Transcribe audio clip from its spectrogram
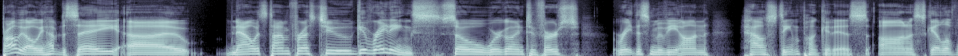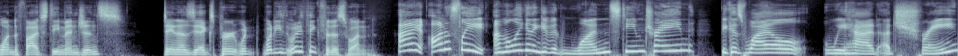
probably all we have to say. Uh, now it's time for us to give ratings. So we're going to first rate this movie on how steampunk it is on a scale of one to five steam engines. Dana's the expert. What what do you what do you think for this one? I honestly, I'm only going to give it one steam train because while we had a train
